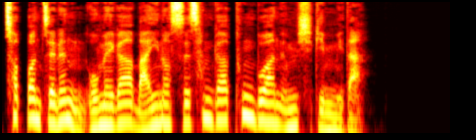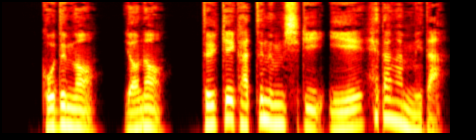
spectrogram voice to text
첫 번째는 오메가-3가 풍부한 음식입니다. 고등어, 연어, 들깨 같은 음식이 이에 해당합니다.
